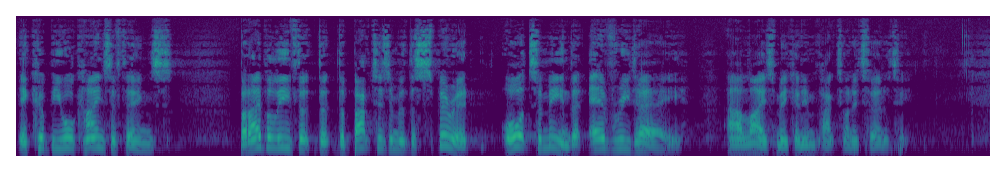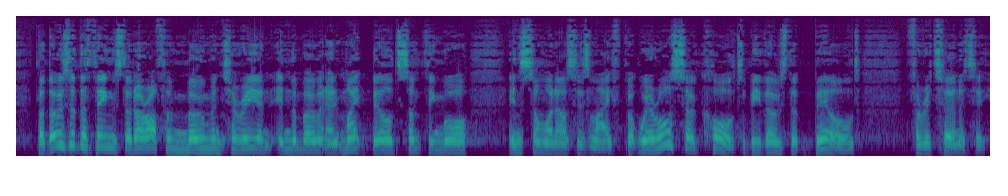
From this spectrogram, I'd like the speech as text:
It could be all kinds of things. But I believe that, the baptism of the Spirit ought to mean that every day our lives make an impact on eternity. But those are the things that are often momentary and in the moment, and it might build something more in someone else's life. But we're also called to be those that build for eternity.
